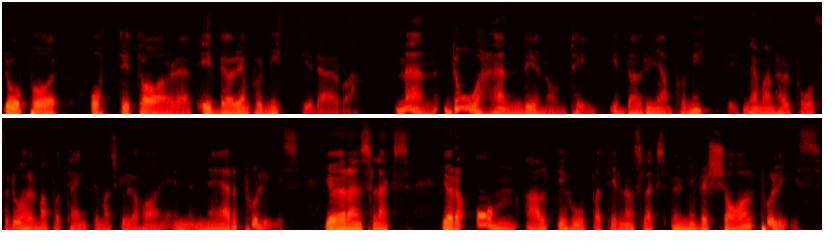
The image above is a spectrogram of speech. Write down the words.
då på 80-talet, i början på 90 där va. Men då hände ju någonting i början på 90, när man höll på, för då höll man på och tänkte man skulle ha en närpolis. Göra en slags, göra om alltihopa till någon slags universalpolis.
